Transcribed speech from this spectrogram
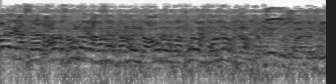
ஓனர் சார்? அவர் சொல்லுவாங்க சார். கம்ப்ளைண்ட் அவங்க கூட வந்து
